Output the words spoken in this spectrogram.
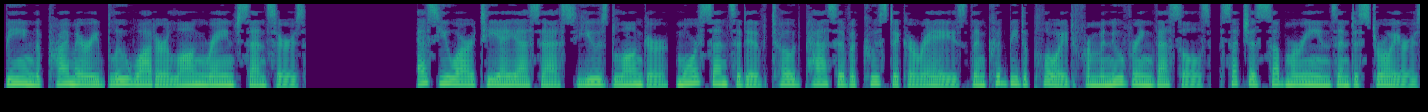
being the primary blue water long-range sensors, SURTASS used longer, more sensitive towed passive acoustic arrays than could be deployed from maneuvering vessels, such as submarines and destroyers.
